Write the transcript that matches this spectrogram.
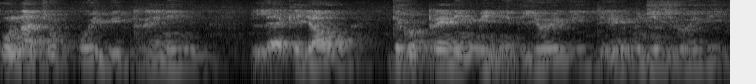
ਉਹਨਾਂ ਚੋਂ ਕੋਈ ਵੀ ਟ੍ਰੇਨਿੰਗ ਲੈ ਕੇ ਜਾਓ। ਦੇਖੋ ਟ੍ਰੇਨਿੰਗ ਮਹੀਨੇ ਦੀ ਹੋਏਗੀ, ਡੇਢ ਮਹੀਨੇ ਦੀ ਹੋਏਗੀ।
